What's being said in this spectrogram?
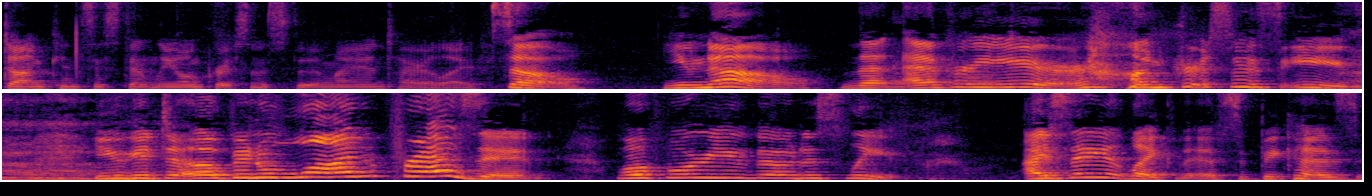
done consistently on Christmas through my entire life. So, you know that Oh, every God. year on Christmas Eve, you get to open one present before you go to sleep. I say it like this because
